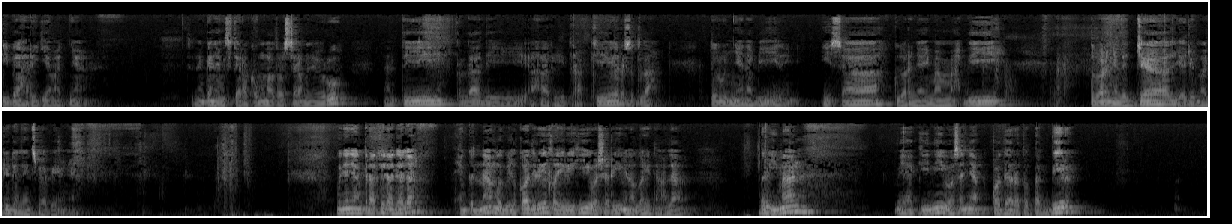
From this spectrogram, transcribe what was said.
tiba hari kiamatnya. Sedangkan yang secara komunal atau secara menyeluruh nanti kelak di hari terakhir setelah turunnya Nabi Isa, keluarnya Imam Mahdi, keluarnya Dajjal, Ya'juj Ma'juj dan lain sebagainya. Kemudian yang terakhir adalah yang keenam wabil qadri khairihi wa syarrihi min Allah taala. Beriman meyakini bahwasanya qadar atau takdir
